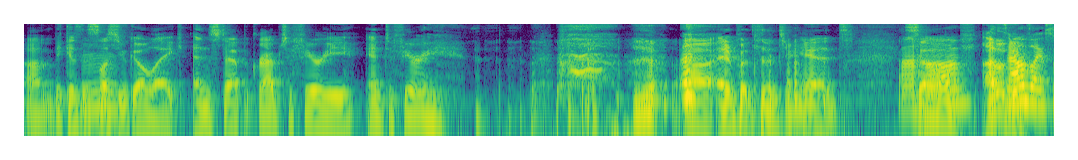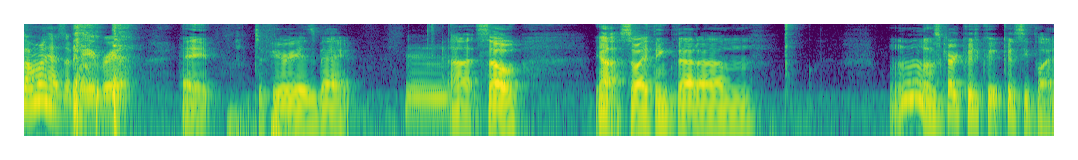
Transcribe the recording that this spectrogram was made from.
um, because this Mm. lets you go like end step, grab Teferi and Teferi, uh, and put them into your hand. So Uh-huh. I'm a Sounds big like someone has a favorite. hey, Teferi is Bay. Hmm. Uh, so yeah, so I think that um, I don't know, this card could, could could see play,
